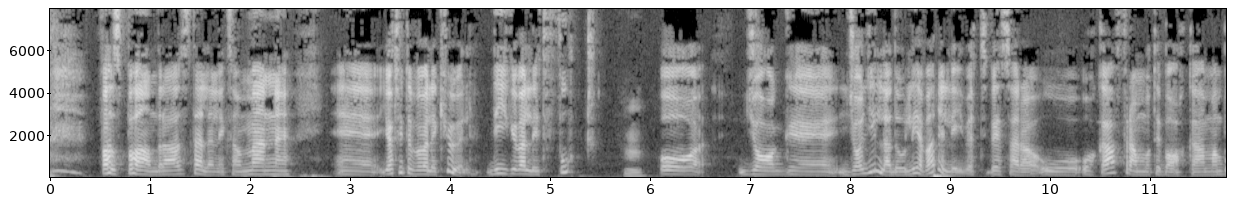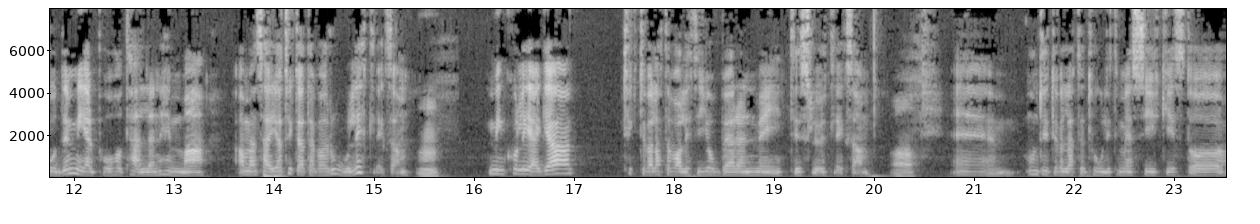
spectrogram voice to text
Fast på andra ställen liksom. Men eh, jag tyckte det var väldigt kul. Det gick ju väldigt fort. Och jag, eh, jag gillade att leva det livet. Vet, så här, och åka fram och tillbaka. Man bodde mer på hotellen hemma. Ja, men så här, jag tyckte att det var roligt liksom. Min kollega tyckte väl att det var lite jobbigare än mig till slut liksom. Ja. Eh, hon tyckte väl att det tog lite mer psykiskt och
